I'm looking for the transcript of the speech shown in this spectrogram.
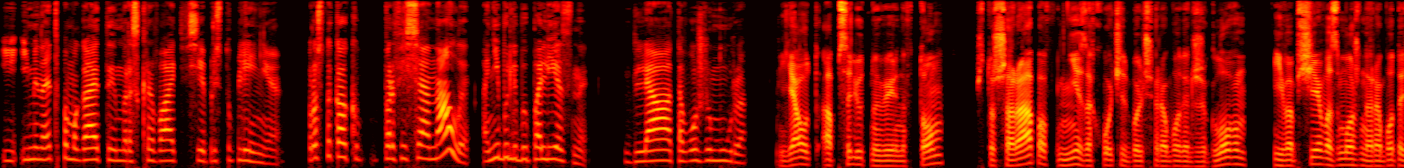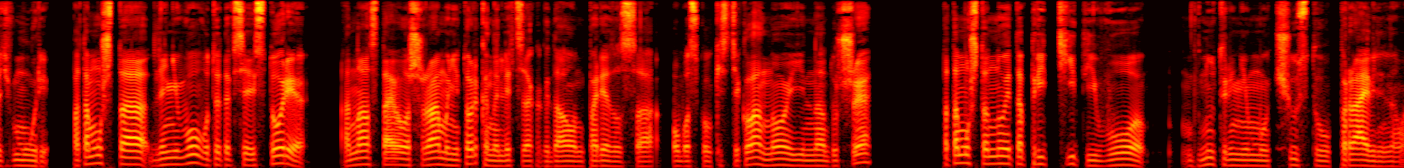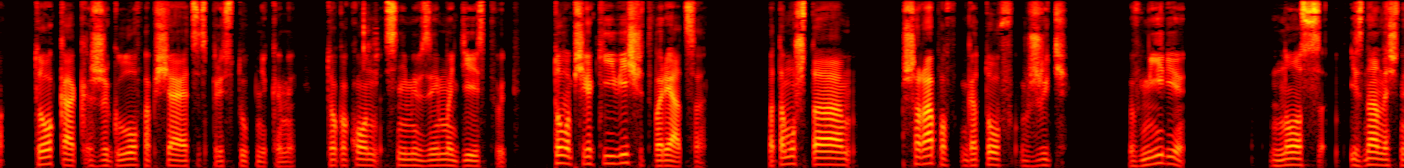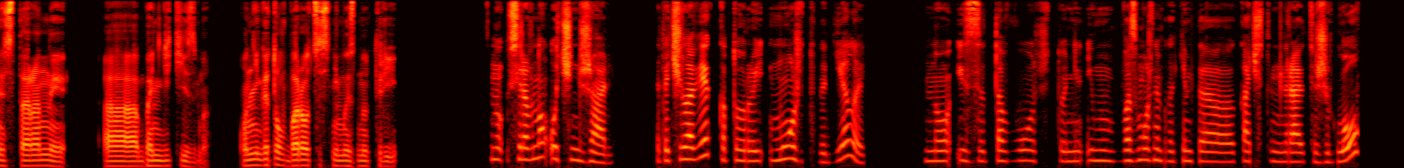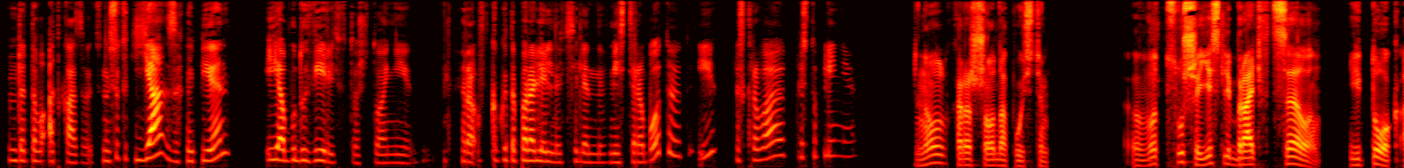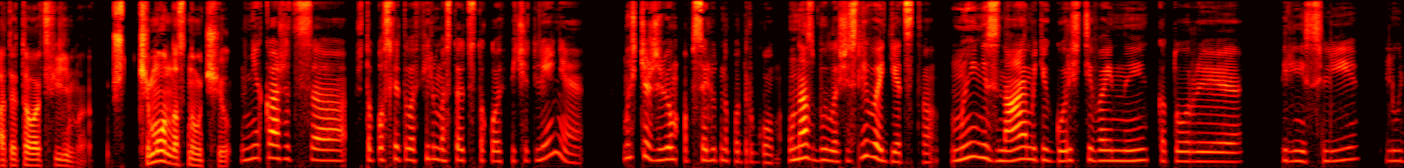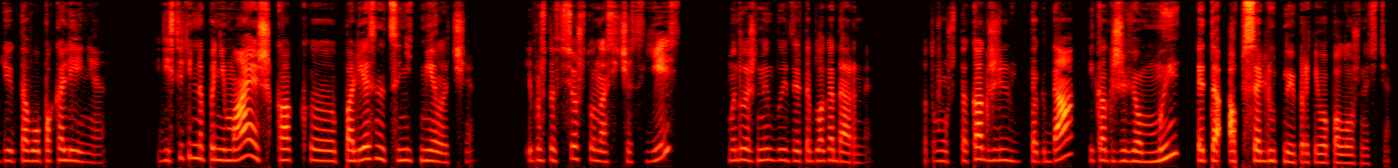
И именно это помогает им раскрывать все преступления. Просто как профессионалы они были бы полезны для того же Мура. Я вот абсолютно уверен в том, что Шарапов не захочет больше работать с Жегловым и вообще, возможно, работать в Муре. Потому что для него вот эта вся история, она оставила шрамы не только на лице, когда он порезался об осколки стекла, но и на душе, потому что, ну, это претит его внутреннему чувству правильного. То, как Жеглов общается с преступниками, то, как он с ними взаимодействует, то вообще какие вещи творятся. Потому что Шарапов готов жить в мире, но с изнаночной стороны а, бандитизма. Он не готов бороться с ним изнутри. Ну, все равно очень жаль. Это человек, который может это делать, но из-за того, что не- ему, возможно, по каким-то качествам не нравится Жеглов, он от этого отказывается. Но все-таки я за хэппи-энд, и я буду верить в то, что они в какой-то параллельной вселенной вместе работают и раскрывают преступления. Ну, хорошо, допустим. Вот, слушай, если брать в целом итог от этого фильма, чему он нас научил? Мне кажется, что после этого фильма остается такое впечатление, мы сейчас живем абсолютно по-другому. У нас было счастливое детство. Мы не знаем этих горестей войны, которые перенесли люди того поколения. Действительно понимаешь, как э, полезно ценить мелочи. И просто все, что у нас сейчас есть, мы должны быть за это благодарны. Потому что как жили люди тогда и как живем мы, это абсолютные противоположности.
